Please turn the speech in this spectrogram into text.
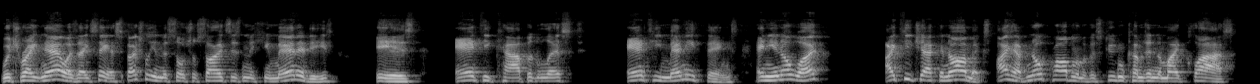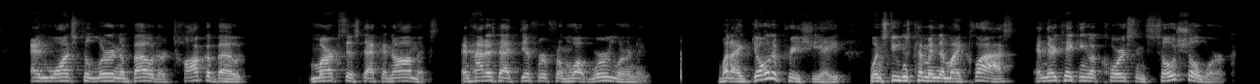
which right now, as I say, especially in the social sciences and the humanities, is anti capitalist, anti many things. And you know what? I teach economics. I have no problem if a student comes into my class and wants to learn about or talk about Marxist economics. And how does that differ from what we're learning? But I don't appreciate when students come into my class and they're taking a course in social work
